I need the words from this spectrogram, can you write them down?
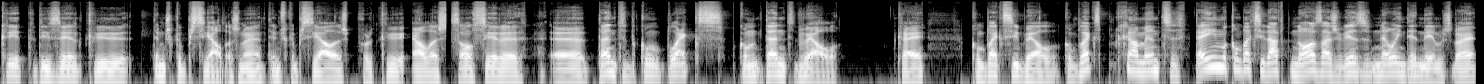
queria-te dizer que temos que apreciá-las, não é? Temos que apreciá-las porque elas são ser uh, tanto de complexo como tanto de belo, ok? Complexo e belo. Complexo porque realmente tem uma complexidade que nós às vezes não entendemos, não é?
